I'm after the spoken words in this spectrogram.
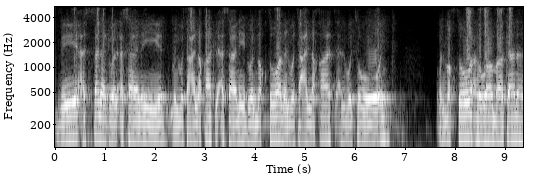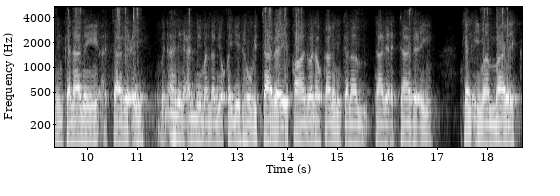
بالسند والأسانيد من متعلقات الأسانيد والمقطوع من متعلقات المتون. والمقطوع هو ما كان من كلام التابعي. ومن أهل العلم من لم يقيده بالتابعي. قال ولو كان من كلام تابع التابعي كالإمام مالك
